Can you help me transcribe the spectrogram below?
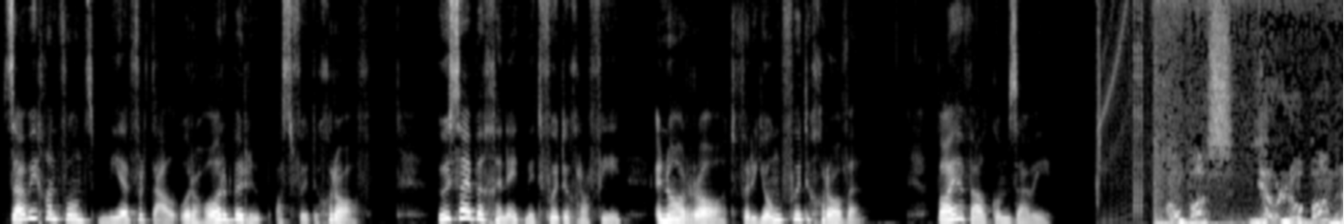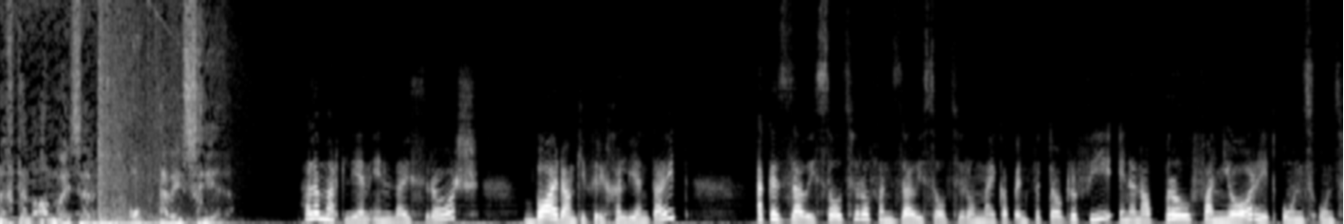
Zoe gaan vir ons meer vertel oor haar beroep as fotograaf. Hoe sy begin het met fotografie en haar raad vir jong fotograwe. Baie welkom Zoe. Kompas, jou loopbaanrigtingaanwyser op RSG. Hallo Martleen en luisteraars. Baie dankie vir die geleentheid. Ek is Zoe Saltzfeld van Zoe Saltzfeld Makeup and Photography en in April vanjaar het ons ons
